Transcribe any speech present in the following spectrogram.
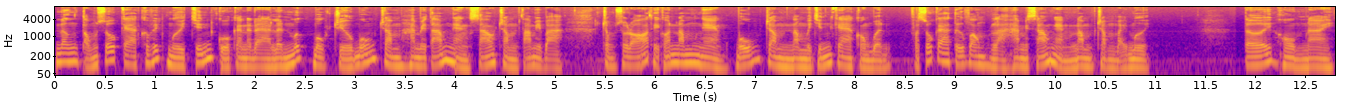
nâng tổng số ca COVID-19 của Canada lên mức 1.428.683. Trong số đó thì có 5.459 ca còn bệnh và số ca tử vong là 26.570. Tới hôm nay,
